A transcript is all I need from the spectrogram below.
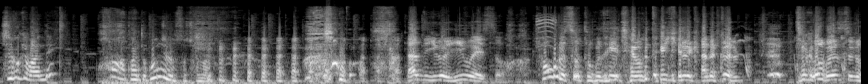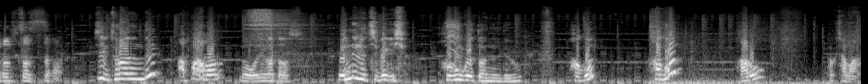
즐겁게 봤는데 하루 아빠한테 꼰질렀어 전화 나도 이걸 이유했어. 형으로서 동생이 잘못된 길을 가는 걸 두고 볼 수가 없었어. 집 들어왔는데 아빠가 바로 너 어디 갔다 왔어 웬일로 집에 계셔 학원 갔다 왔는데요. 학원? 학원? 바로 벽 잡아.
